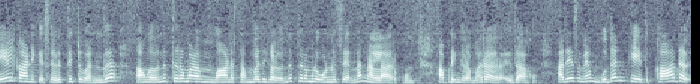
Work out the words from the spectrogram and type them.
வேல் காணிக்கை செலுத்திட்டு வந்து அவங்க வந்து திருமணமான தம்பதிகள் வந்து திருமணம் ஒன்று சேர்ந்தால் நல்லா இருக்கும். அப்படிங்கிற மாதிரி இதாகும். அதே சமயம் புதன் கேது காதல்.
